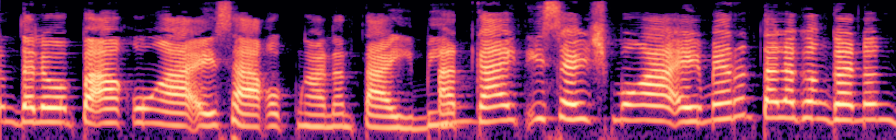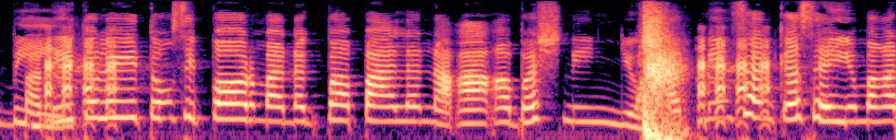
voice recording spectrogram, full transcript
yung dalawang pa ako nga ay sakop nga ng tie beam. At kahit i-search mo nga, eh, meron talagang ganun beam. Pati tuloy itong nagpapala na, kakabash ninyo. At minsan kasi yung mga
